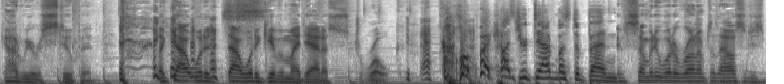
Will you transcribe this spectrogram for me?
God, we were stupid. Like that would have that would have given my dad a stroke. Oh my God, your dad must have been. If somebody would have run up to the house and just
